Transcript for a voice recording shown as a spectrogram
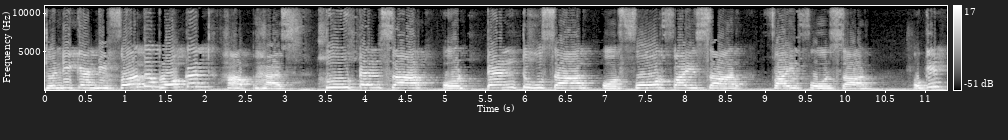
20 can be further broken up as two tens are or 10 twos are or 4 fives are, 5 fours are. Okay?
